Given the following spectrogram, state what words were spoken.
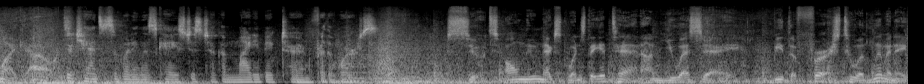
Mike out? Your chances of winning this case just took a mighty big turn for the worse. Suits, all new next Wednesday at 10 on USA. Be the first to eliminate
